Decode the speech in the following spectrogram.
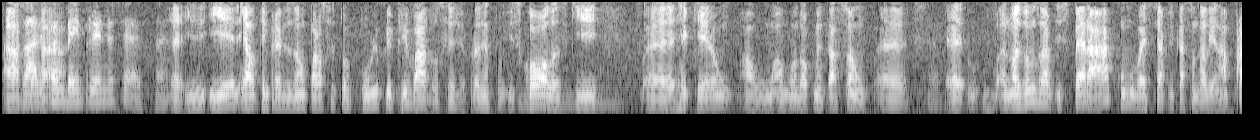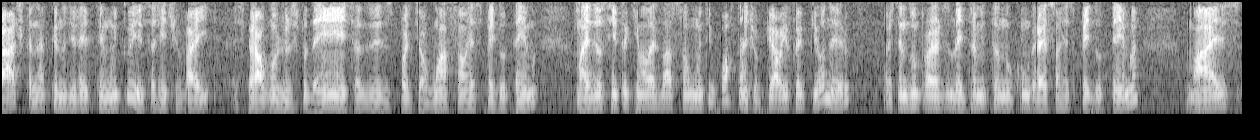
A, vale a, também para o INSS, né? É, e, e ele, ela tem previsão para o setor público e privado, ou seja, por exemplo, escolas que é, requeram algum, alguma documentação. É, é, nós vamos esperar como vai ser a aplicação da lei na prática, né? porque no direito tem muito isso. A gente vai esperar alguma jurisprudência, às vezes pode ter alguma ação a respeito do tema, mas eu sinto aqui uma legislação muito importante. O Piauí foi pioneiro. Nós temos um projeto de lei tramitando no Congresso a respeito do tema, mas...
